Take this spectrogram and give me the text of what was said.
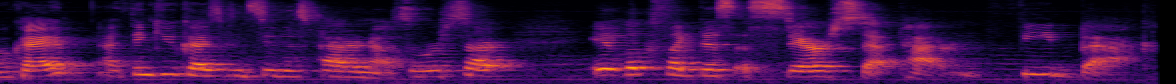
Okay, I think you guys can see this pattern now. So we're start, it looks like this, a stair step pattern. Feedback,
